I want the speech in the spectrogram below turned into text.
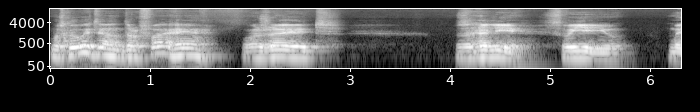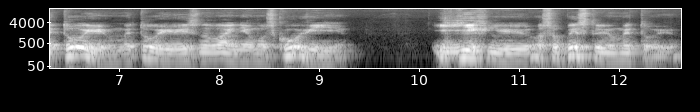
Московити андрофаги вважають взагалі своєю метою, метою існування Московії і їхньою особистою метою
